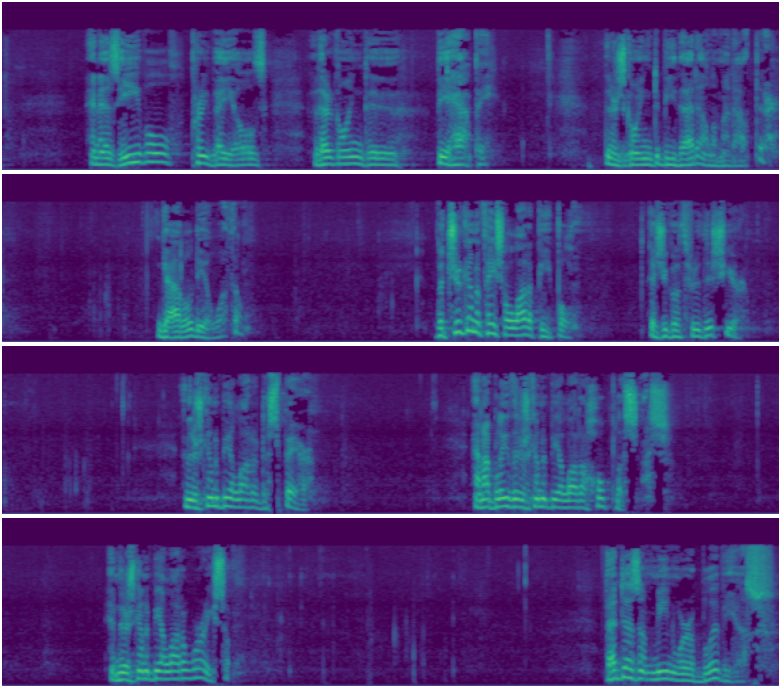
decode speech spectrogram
and as evil prevails, they're going to be happy. There's going to be that element out there. God will deal with them. But you're going to face a lot of people as you go through this year. And there's going to be a lot of despair. And I believe there's going to be a lot of hopelessness. And there's going to be a lot of worrisome. That doesn't mean we're oblivious,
